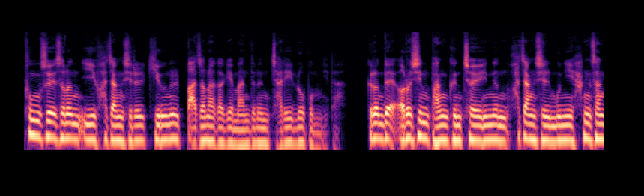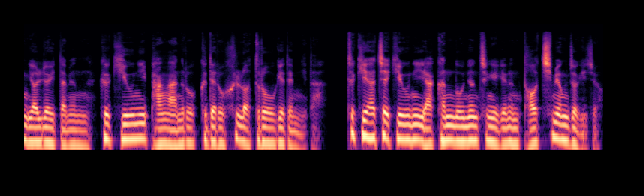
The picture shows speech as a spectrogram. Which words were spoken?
풍수에서는 이 화장실을 기운을 빠져나가게 만드는 자리로 봅니다. 그런데 어르신 방 근처에 있는 화장실 문이 항상 열려 있다면 그 기운이 방 안으로 그대로 흘러 들어오게 됩니다. 특히 하체 기운이 약한 노년층에게는 더 치명적이죠.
